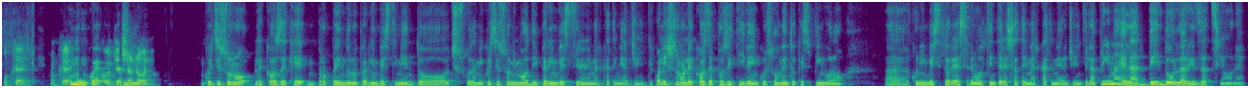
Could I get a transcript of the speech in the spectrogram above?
Ok, ok. Comunque, come piace a mm, noi. Queste sono le cose che propendono per l'investimento, cioè, scusami, questi sono i modi per investire nei mercati emergenti. Quali sono le cose positive in questo momento che spingono uh, alcuni investitori a essere molto interessati ai mercati emergenti? La prima è la de-dollarizzazione.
